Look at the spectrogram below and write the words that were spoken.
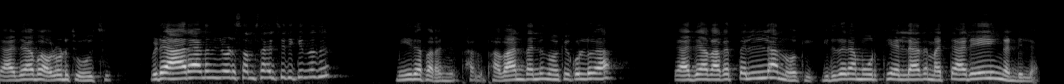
രാജാവ് അവളോട് ചോദിച്ചു ഇവിടെ ആരാണ് നിന്നോട് സംസാരിച്ചിരിക്കുന്നത്? മീര പറഞ്ഞു "ഭ- ഭവാൻ തന്നെ നോക്കിക്കൊള്ളുക. രാജാവ് അകത്തെല്ലാം നോക്കി ഗിരിധരമൂർത്തിയല്ലാതെ മറ്റാരെയും കണ്ടില്ല.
